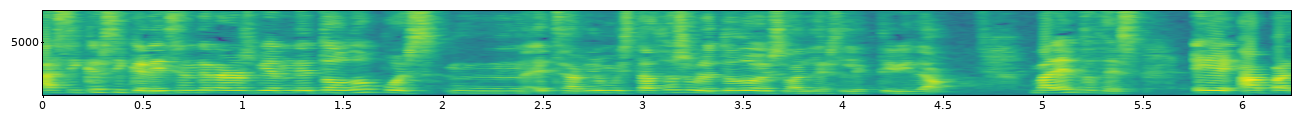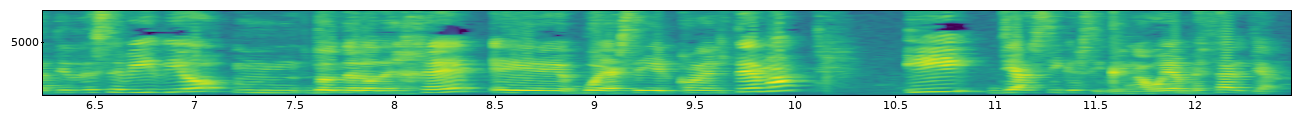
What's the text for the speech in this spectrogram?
Así que si queréis enteraros bien de todo, pues mmm, echarle un vistazo sobre todo eso, al de selectividad. Vale, entonces, a partir de ese vídeo, mmm, donde lo dejé, voy a seguir con el tema y ya sí que sí, venga, voy a empezar ya.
